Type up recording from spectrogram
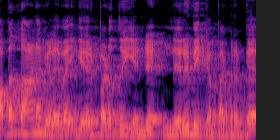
ஆபத்தான விளைவை ஏற்படுத்தும் என்று நிரூபிக்கப்பட்டிருக்கு.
